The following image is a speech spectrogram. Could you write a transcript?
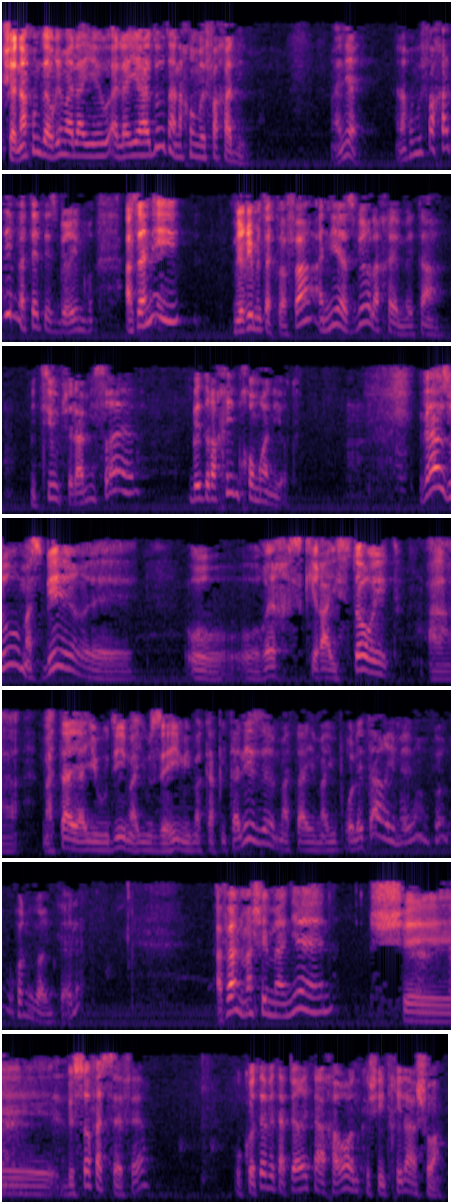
כשאנחנו מדברים על, ה... על היהדות אנחנו מפחדים. מעניין. אנחנו מפחדים לתת הסברים. אז אני מרים את הכפפה, אני אסביר לכם את המציאות של עם ישראל בדרכים חומרניות. ואז הוא מסביר, אה, הוא עורך סקירה היסטורית, מתי היהודים היו זהים עם הקפיטליזם, מתי הם היו פרולטריים, כל מיני דברים כאלה. אבל מה שמעניין, שבסוף הספר הוא כותב את הפרק האחרון כשהתחילה השואה.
